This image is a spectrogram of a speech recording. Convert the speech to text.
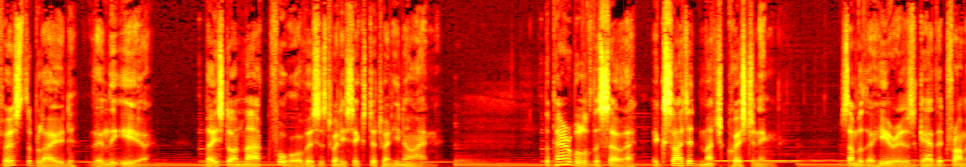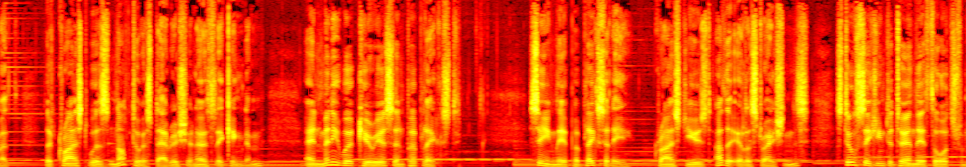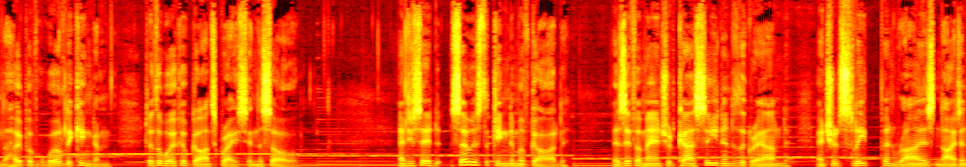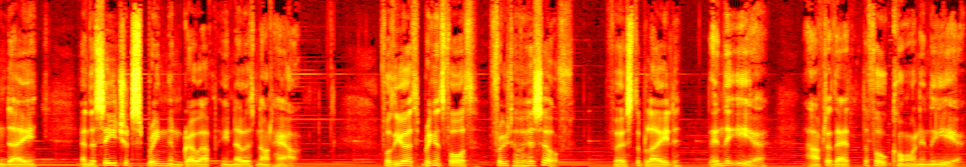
First the blade, then the ear, based on Mark 4, verses 26 to 29. The parable of the sower excited much questioning. Some of the hearers gathered from it that Christ was not to establish an earthly kingdom, and many were curious and perplexed. Seeing their perplexity, Christ used other illustrations, still seeking to turn their thoughts from the hope of a worldly kingdom to the work of God's grace in the soul. And he said, So is the kingdom of God, as if a man should cast seed into the ground, and should sleep and rise night and day, and the seed should spring and grow up, he knoweth not how. For the earth bringeth forth fruit of herself, first the blade, then the ear, after that the full corn in the ear.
